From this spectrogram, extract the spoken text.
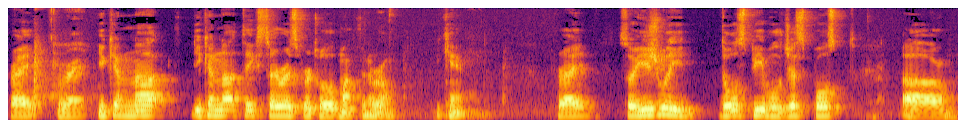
right Right. you cannot you cannot take steroids for 12 months in a row you can't right so usually those people just post um,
